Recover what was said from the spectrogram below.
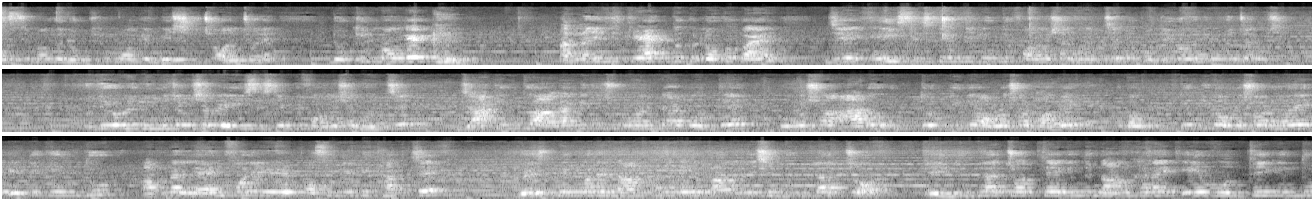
পশ্চিমবঙ্গে, দক্ষিণবঙ্গে বেশ কিছু অঞ্চলে। দক্ষিণবঙ্গে আপনারা যদি ট্র্যাক লক্ষ্য করেন যে এই সিস্টেমটি কিন্তু ফর্মেশন হচ্ছে এবং অতি গভীর নিম্নচাপ অতি গভীর নিম্নচাপ হিসেবে এই সিস্টেমটি ফর্মেশন হচ্ছে, যা কিন্তু আগামী কিছু ঘণ্টার মধ্যে ক্রমশ আরও উত্তর দিকে অগ্রসর হবে এবং উত্তর দিকে অগ্রসর হয়ে এটি কিন্তু আপনার ল্যান্ডফলের পসিবিলিটি থাকছে। ওয়েস্ট বেঙ্গলের নামখানা থেকে বাংলাদেশের দুবলার চর। এই দুবলার চর থেকে কিন্তু নামখানায় এর মধ্যেই কিন্তু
